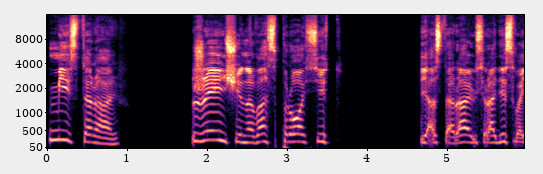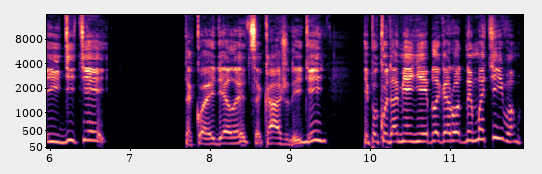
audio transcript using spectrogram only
Мистер Альф, женщина вас просит. Я стараюсь ради своих детей. Такое делается каждый день и по куда менее благородным мотивам».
